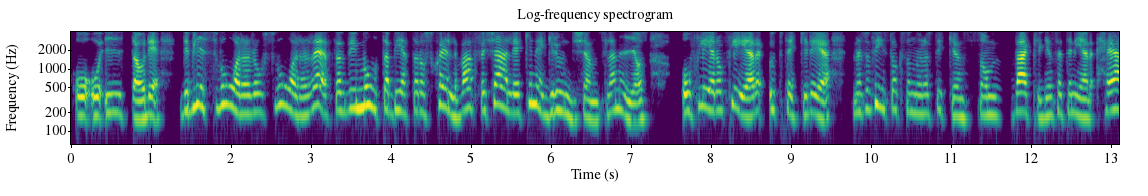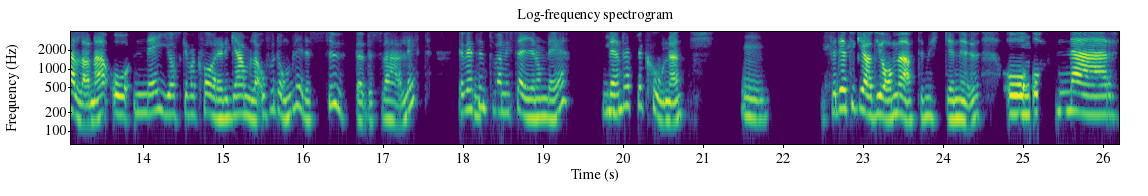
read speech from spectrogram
och, och yta och det. Det blir svårare och svårare för vi motarbetar oss själva för kärleken är grundkänslan i oss. Och fler och fler upptäcker det. Men så finns det också några stycken som verkligen sätter ner hälarna och nej, jag ska vara kvar i det gamla. Och för dem blir det superbesvärligt. Jag vet Mm. inte vad ni säger om det. Den reflektionen. Mm. För det tycker jag att jag möter mycket nu. Och, Mm. och när mm,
